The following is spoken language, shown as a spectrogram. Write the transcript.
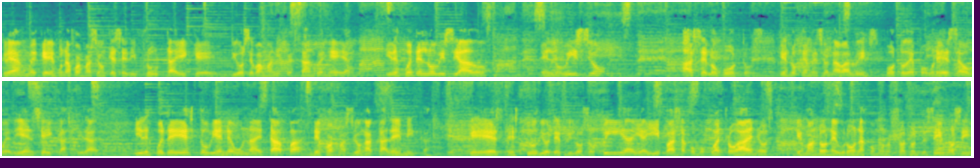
créanme que es una formación que se disfruta y que Dios se va manifestando en ella. Y después del noviciado, el novicio hace los votos, que es lo que mencionaba Luis, voto de pobreza, obediencia y castidad. Y después de esto viene una etapa de formación académica, que es estudios de filosofía y ahí pasa como cuatro años quemando neuronas, como nosotros decimos, y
